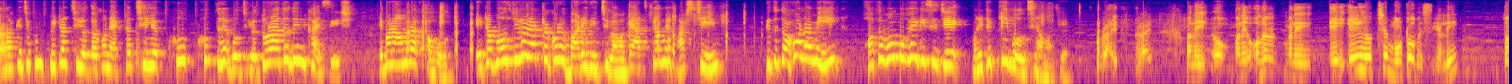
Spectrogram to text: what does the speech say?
আমাকে যখন পিটাচ্ছিল তখন একটা ছেলে খুব হয়ে বলছিল তোরা এতদিন খাইছিস এবার আমরা খাব এটা বলছিল একটা করে বাড়ি দিচ্ছিল আমাকে আজকে আমি হাসছি কিন্তু তখন আমি হতভম্ব হয়ে গেছি যে মানে এটা কি বলছে আমাকে? রাইট রাইট মানে মানে ওদের মানে এই এই হচ্ছে মোটো বেসিক্যালি তো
